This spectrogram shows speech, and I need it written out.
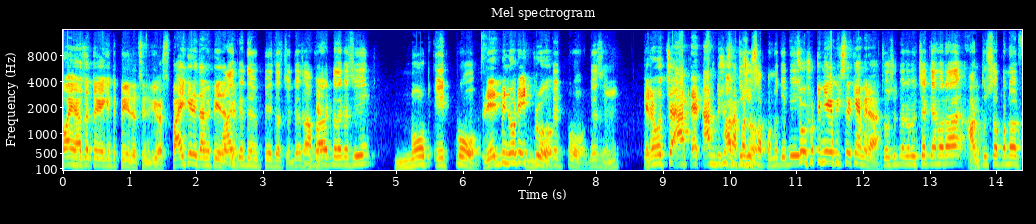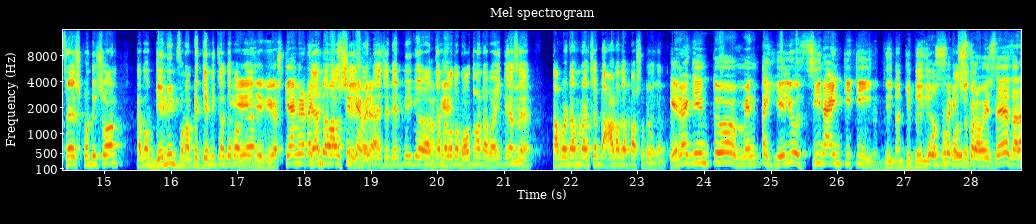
নয় হাজার টাকা কিন্তু পেয়ে যাচ্ছেন ভিউয়ার্স পাইকারি দামে পেয়ে যাবেন। পাইকারি দামে পেয়ে যাচ্ছেন। ঠিক আছে আমরা. আরেকটা দেখাচ্ছি Note eight pro Redmi Note eight pro Note eight pro ঠিক আছে এটা হচ্ছে আট আট দুশো আট দুশো ছাপ্পান্ন। ছাপ্পান্ন জিবি। চৌষট্টি মেগাপিক্সেল ক্যামেরা। চৌষট্টি মেগাপিক্সেল ক্যামেরা আট দুশো ছাপ্পান্ন ফ্রেশ কন্ডিশন এবং গেমিং ফোন আপনি গেমিং খেলতে এই পারবেন। যে ভিউয়ার্স ক্যামেরাটা কিন্তু অস্থির ক্যামেরা। রেডমি ক্যামেরা কথা বলতে হয় না ভাই? ঠিক আছে। তারপর এটা আমরা রাখছি আপনি আট হাজার পাঁচশো টাকা জানেন এটা কিন্তু মেন কথা হেলিও জি নাইনটি টি জি না জি ঠিক প্রসেসর ইউজ করা হয়েছে যারা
